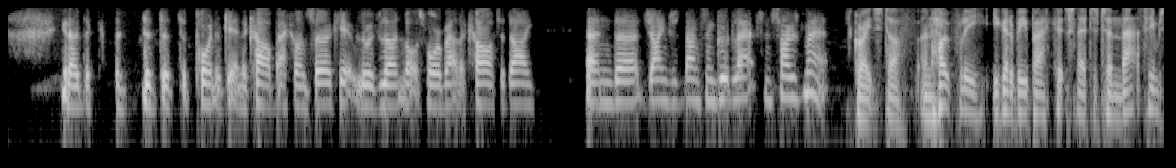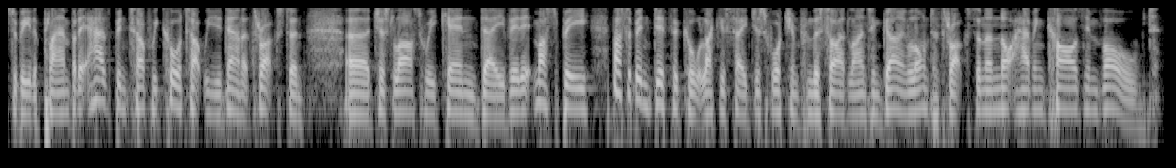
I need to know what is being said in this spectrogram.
you know, the the, the, the point of getting the car back on circuit. We've learned lots more about the car today, and uh, James has done some good laps, and so has Mat. Great stuff. And hopefully you're going to be back at Snetterton. That seems to be the plan, but it has been tough. We caught up with you down at Thruxton uh, just last weekend, David. It must be must have been difficult, like I say, just watching from the sidelines and going along to Thruxton and not having cars involved.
